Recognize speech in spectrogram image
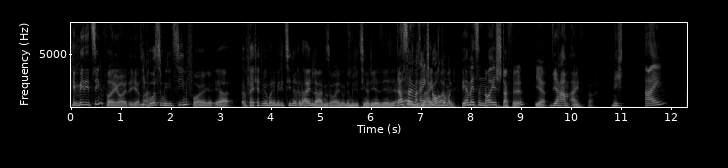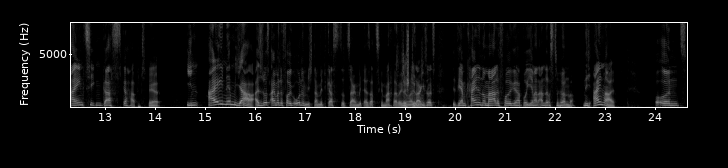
Die Medizinfolge heute hier Die Mann. große Medizinfolge. Ja, vielleicht hätten wir mal eine Medizinerin einladen sollen oder Mediziner, die sehr, Das sagen wir eigentlich auch. Guck mal, wir haben jetzt eine neue Staffel. Ja. Yeah. Wir haben einfach nicht einen einzigen Gast gehabt. Ja. Yeah. In einem Jahr. Also du hast einmal eine Folge ohne mich dann mit Gast sozusagen mit Ersatz gemacht, aber wie man sagen sollst, wir haben keine normale Folge gehabt, wo jemand anderes zu hören war. Nicht einmal. Und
